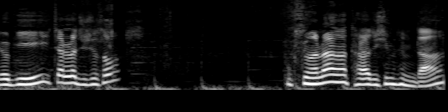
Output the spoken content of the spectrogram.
여기 잘라주셔서 복숭아를 하나 달아주시면 됩니다.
